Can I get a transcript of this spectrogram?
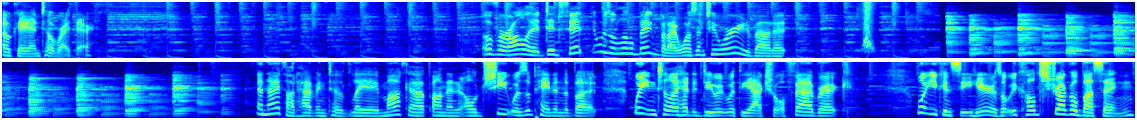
Okay, until right there. Overall, it did fit. It was a little big, but I wasn't too worried about it. And I thought having to lay a mock up on an old sheet was a pain in the butt. Wait until I had to do it with the actual fabric. What you can see here is what we called struggle bussing.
